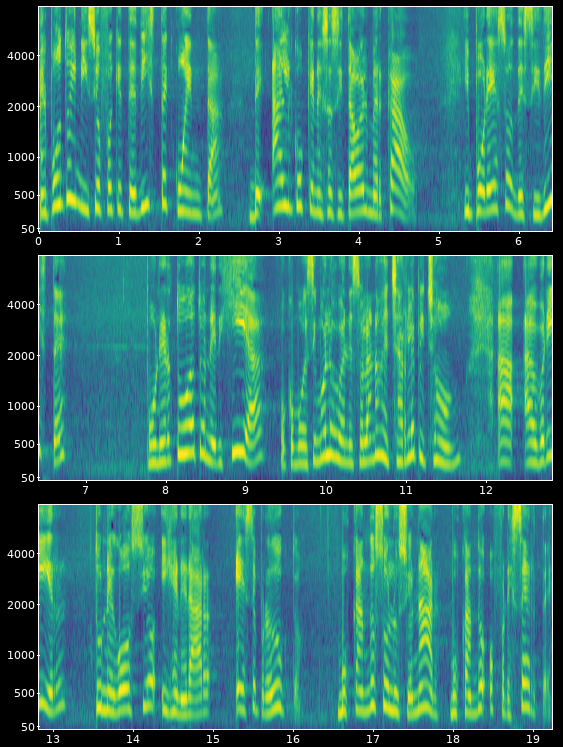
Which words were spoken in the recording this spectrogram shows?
El punto de inicio fue que te diste cuenta de algo que necesitaba el mercado y por eso decidiste poner toda tu energía, o como decimos los venezolanos, echarle pichón, a abrir tu negocio y generar ese producto buscando solucionar, buscando ofrecerte,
